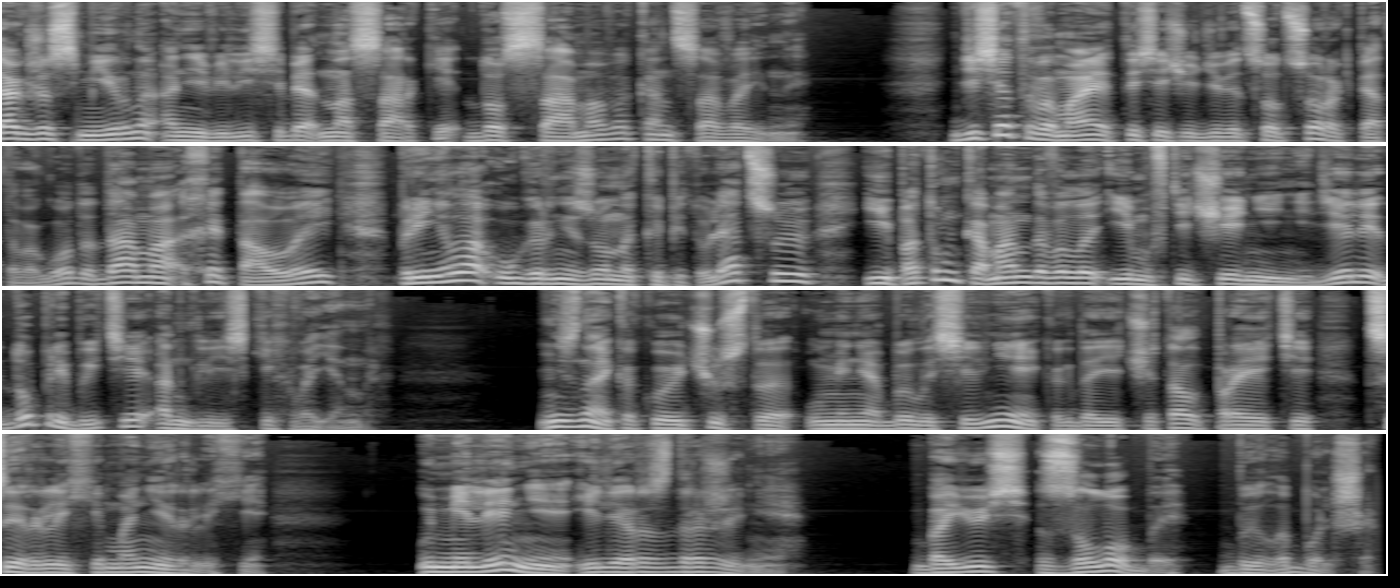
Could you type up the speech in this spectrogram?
Также смирно они вели себя на Сарке до самого конца войны. 10 мая 1945 года дама Хэтауэй приняла у гарнизона капитуляцию и потом командовала им в течение недели до прибытия английских военных. Не знаю, какое чувство у меня было сильнее, когда я читал про эти цирлихи-манирлихи. Умиление или раздражение? Боюсь, злобы было больше.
